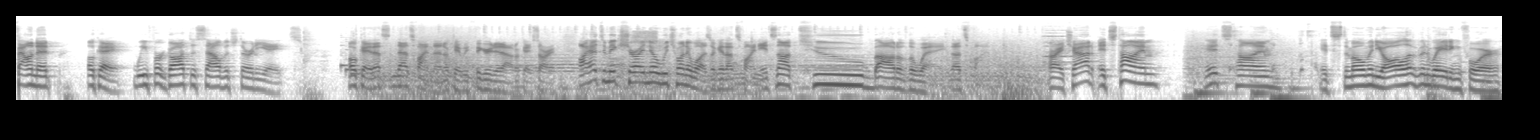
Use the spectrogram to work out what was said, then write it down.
Found it. Okay, we forgot to salvage 38. Okay, that's that's fine then. Okay, we figured it out. Okay, sorry. I had to make sure I know which one it was. Okay, that's fine. It's not too out of the way. That's fine. All right, chat, it's time. It's time. It's the moment you all have been waiting for.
